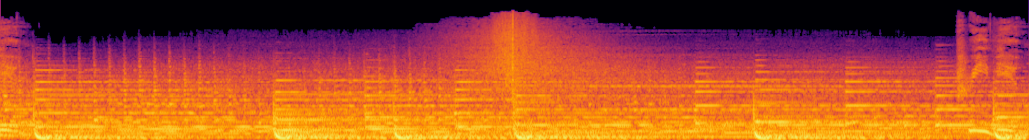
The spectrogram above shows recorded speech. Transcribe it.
Radio. Preview.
